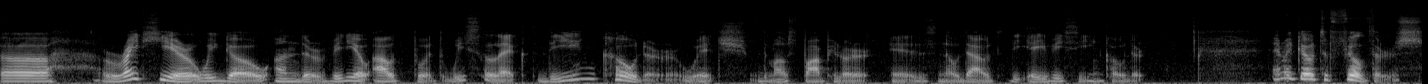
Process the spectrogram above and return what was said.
uh, right here we go under video output. We select the encoder which the most popular is no doubt the AVC encoder. And we go to filters.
